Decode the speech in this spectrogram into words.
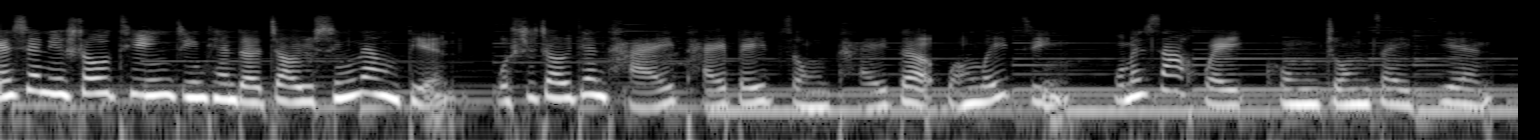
感谢您收听今天的教育新亮点，我是教育电台台北总台的王维景，我们下回空中再见。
